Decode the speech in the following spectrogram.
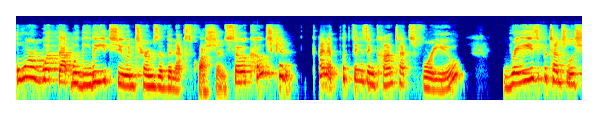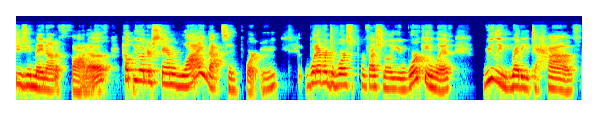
or what that would lead to in terms of the next question. So a coach can kind of put things in context for you, raise potential issues you may not have thought of, help you understand why that's important. Whatever divorce professional you're working with, really ready to have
